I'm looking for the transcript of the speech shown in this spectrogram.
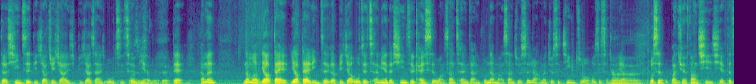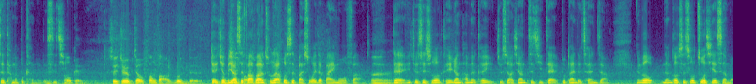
的心智比较聚焦，比较在物质层面物质层。面对。对他们，那么要带要带领这个比较物质层面的心智开始往上成长，你不能马上就是让他们就是静坐或是什么样，嗯或是完全放弃一切，这是他们不可能的事情。OK，所以就有比较方法论的，对，就比较是方法法出来，或是把所谓的白魔法。嗯，对，也就是说可以让他们可以就是好像自己在不断的成长，能够能够是说做些什么，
